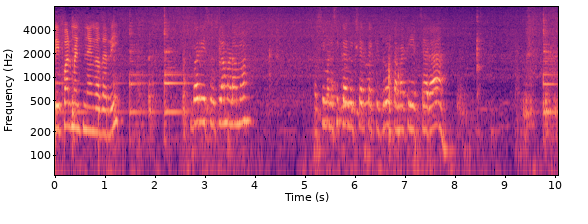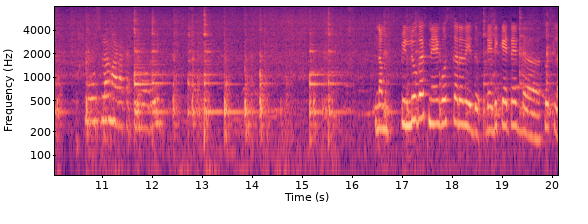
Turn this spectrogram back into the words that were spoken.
ಡಿಪಾರ್ಟ್ಮೆಂಟ್ನಾಗ ರೀ ಬರ್ರಿ ಸುಸ್ಲಾ ಮಾಡಮ್ಮ. ಹಸಿ ಮೆಣಸಿನ್ಕಾಯಿ ಮಿಕ್ಸರ್ ತಕ್ಕಿದ್ರು ಟಮಾಟಿ ಹೆಚ್ಚಾರ. ಸೂಸ್ಲ ಮಾಡಾಕತ್ತೀವಿ ನೋಡ್ರಿ. ನಮ್ಮ ಪಿಲ್ಲುಗ ಸ್ನೇಹಗೋಸ್ಕರ ರೀ ಇದು ಡೆಡಿಕೇಟೆಡ್ ಸುಸ್ಲ.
